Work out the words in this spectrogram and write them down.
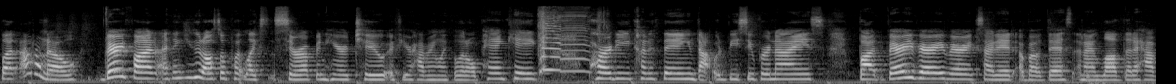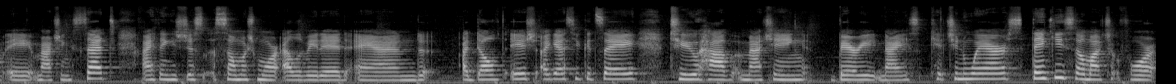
but I don't know. Very fun. I think you could also put like syrup in here too if you're having like a little pancake party kind of thing. That would be super nice. But very, very, very excited about this and I love that I have a matching set. I think it's just so much more elevated and adult-ish, I guess you could say, to have matching very nice kitchenware. Thank you so much for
